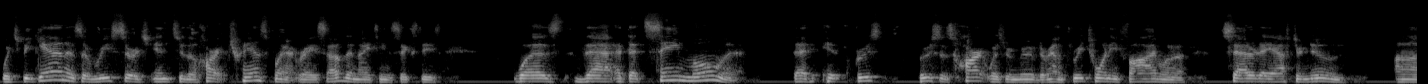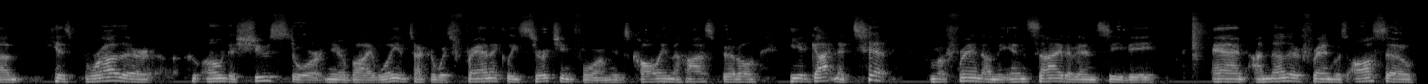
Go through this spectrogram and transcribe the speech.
which began as a research into the heart transplant race of the 1960s, was that at that same moment that his, Bruce Bruce's heart was removed around 3:25 on a Saturday afternoon, um, his brother, who owned a shoe store nearby, William Tucker, was frantically searching for him. He was calling the hospital. He had gotten a tip from a friend on the inside of MCV, and another friend was also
